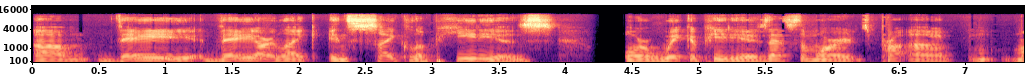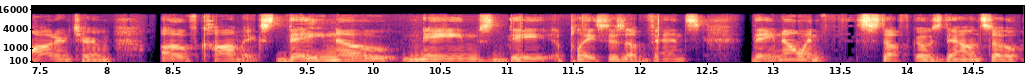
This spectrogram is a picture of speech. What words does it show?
um, they they are like encyclopedias or Wikipedias. That's the more pro, uh, modern term of comics. They know names, date, places, events. They know when stuff goes down. So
